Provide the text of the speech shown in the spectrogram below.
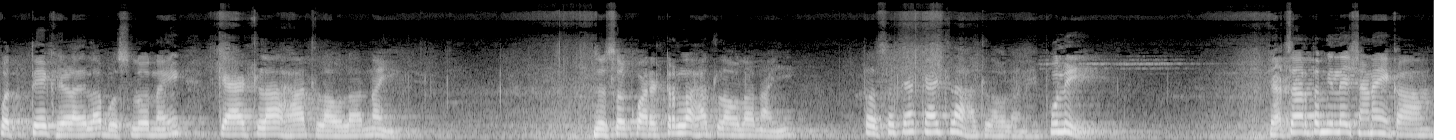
पत्ते खेळायला बसलो नाही कॅटला हात लावला नाही. जसं क्वार्टरला हात लावला नाही तसं त्या कॅटला हात लावला नाही. पुली याचा अर्थ मी लय शाणा आहे का?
